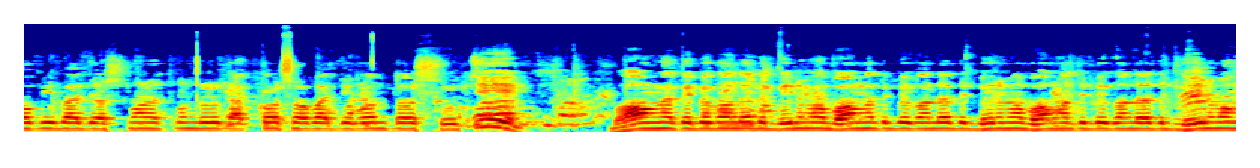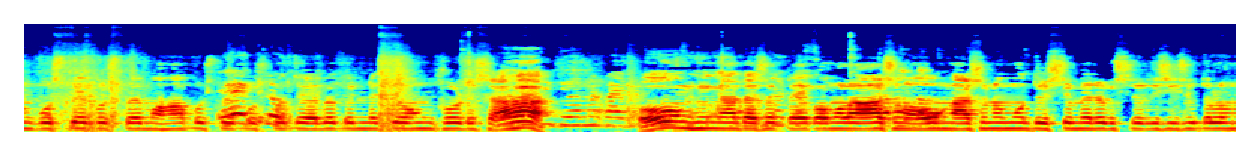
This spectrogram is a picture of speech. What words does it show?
হপি বা কুণ্ডল কাক্ষ সবাজ্যবন্ত সূচি ভঙ্গতি বিগন্ধতি ভীর্ম ভঙ্গতি বিগন্ধতি ভীর্ম ভঙ্গতি বিগন্ধতি ভীর্মং পুষ্পে পুষ্পে মহাপুষ্পে পুষ্প চৈব কিন্নতি ওং ফোট সাহা ওং হিঙাদা সত্য কমলা আসন ওং আসন মন্ত্রিষ্য মের বিষ্ণু ঋষি সুতলং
